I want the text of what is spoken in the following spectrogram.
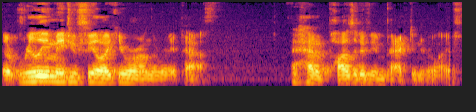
That really made you feel like you were on the right path? That had a positive impact in your life?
